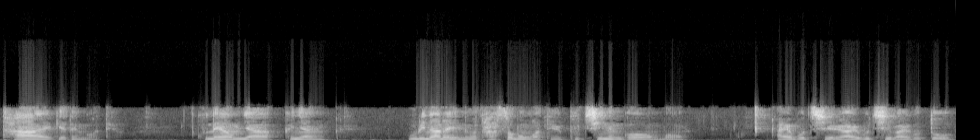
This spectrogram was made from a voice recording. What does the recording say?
다 알게 된 것 같아요. 구내염 약 그냥 우리나라에 있는 거 다 써본 것 같아요. 붙이는 거, 뭐, 알보칠, 알보칠 말고 또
